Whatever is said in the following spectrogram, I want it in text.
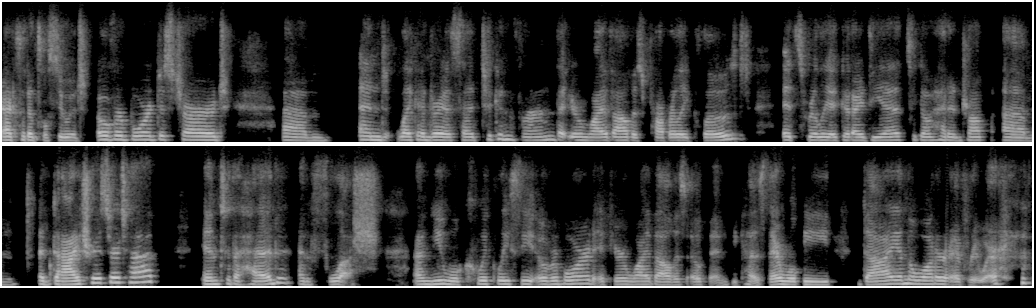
accidental sewage overboard discharge. Um, and like Andrea said, to confirm that your Y valve is properly closed, it's really a good idea to go ahead and drop um, a dye tracer tab into the head and flush. And you will quickly see overboard if your Y valve is open because there will be dye in the water everywhere.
